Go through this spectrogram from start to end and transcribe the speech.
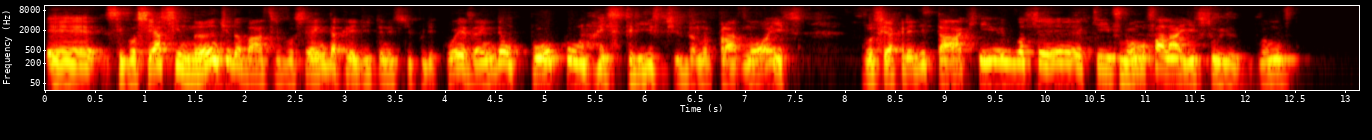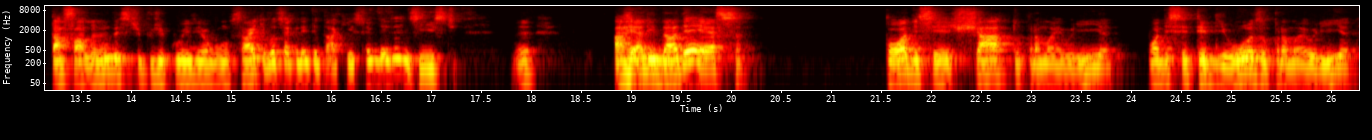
É, se você é assinante da Baster, você ainda acredita nesse tipo de coisa, ainda é um pouco mais triste para nós você acreditar que você que vamos falar isso, vamos está falando esse tipo de coisa em algum site e você acreditar que isso ainda existe. Né? A realidade é essa. Pode ser chato para a maioria, pode ser tedioso para a maioria,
